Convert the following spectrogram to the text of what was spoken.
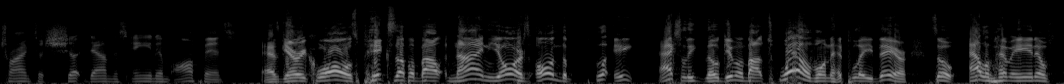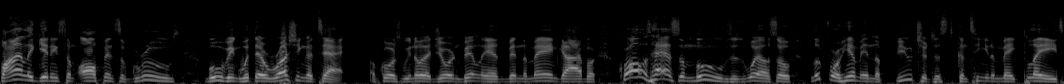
trying to shut down this A&M offense. As Gary Quarles picks up about nine yards on the play. Actually, they'll give him about 12 on that play there. So Alabama A&M finally getting some offensive grooves moving with their rushing attack. Of course, we know that Jordan Bentley has been the main guy, but Qualls has some moves as well. So look for him in the future to continue to make plays.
